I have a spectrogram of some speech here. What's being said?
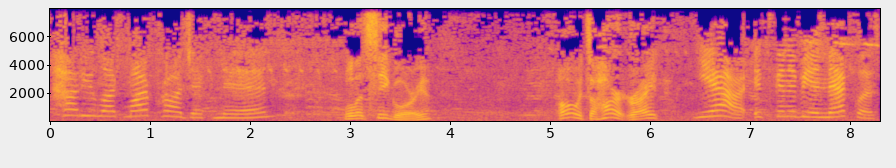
How do you like my project, Ned? Well, let's see, Gloria. Oh, it's a heart, right? Yeah, it's going to be a necklace.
